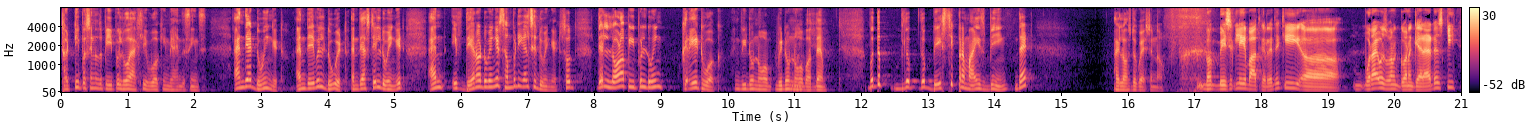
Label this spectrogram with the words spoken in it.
30% of the people who are actually working behind the scenes. And they're doing it. And they will do it. And they're still doing it. And if they're not doing it, somebody else is doing it. So there are a lot of people doing great work. And we don't know we don't know hmm. about them. But the, the the basic premise being that I lost the question now basically ये बात कर रहे थे कि what I was gonna get at is कि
